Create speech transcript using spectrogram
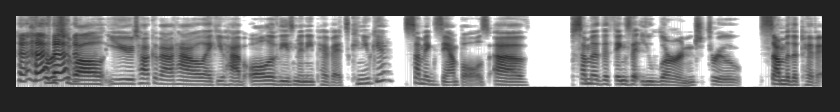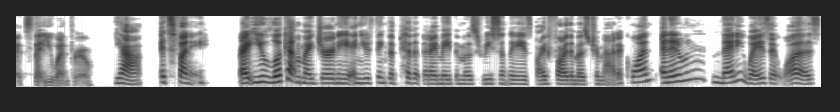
first of all, you talk about how like you have all of these mini pivots. Can you give some examples of some of the things that you learned through some of the pivots that you went through? Yeah, it's funny. Right? You look at my journey and you think the pivot that I made the most recently is by far the most dramatic one. And in many ways it was.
